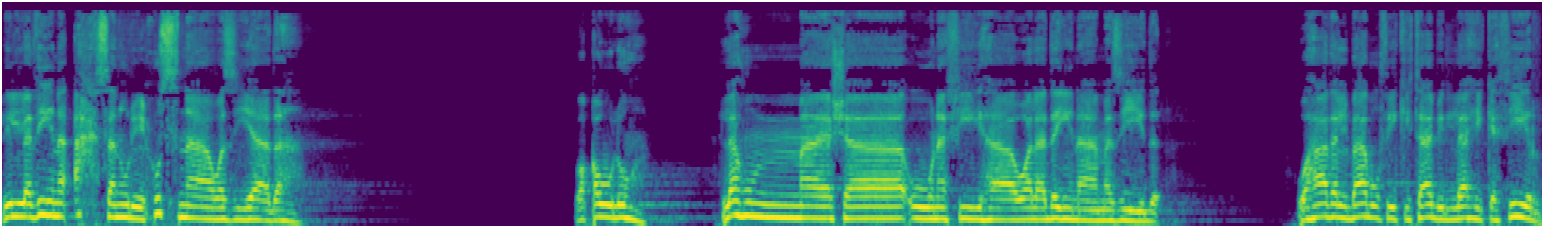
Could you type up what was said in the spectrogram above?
للذين أحسنوا الحسنى وزيادة. وقوله لهم ما يشاءون فيها ولدينا مزيد. وهذا الباب في كتاب الله كثير.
